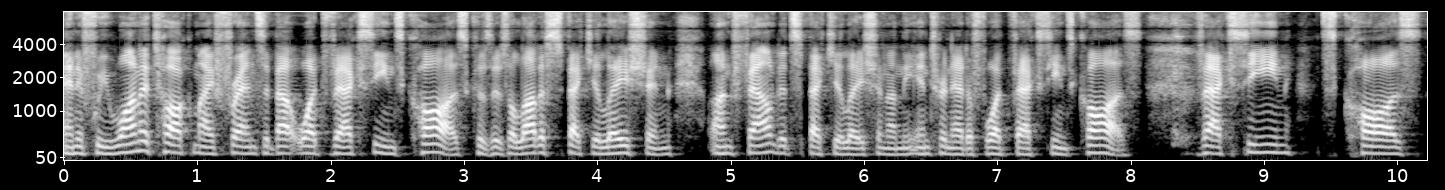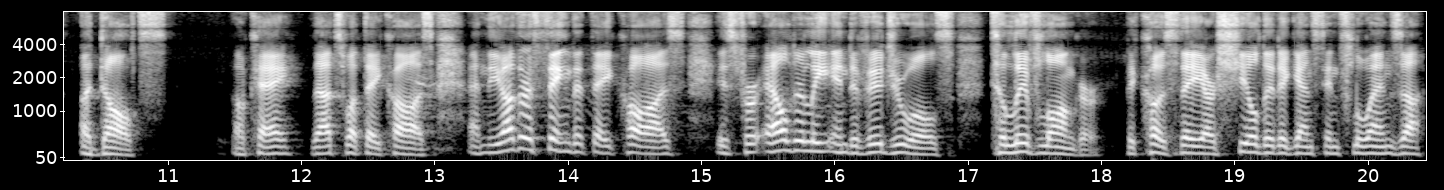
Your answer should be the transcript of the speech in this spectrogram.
And if we want to talk, my friends, about what vaccines cause, because there's a lot of speculation, unfounded speculation on the internet of what vaccines cause, vaccines cause adults. okay? That's what they cause. And the other thing that they cause is for elderly individuals to live longer because they are shielded against influenza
